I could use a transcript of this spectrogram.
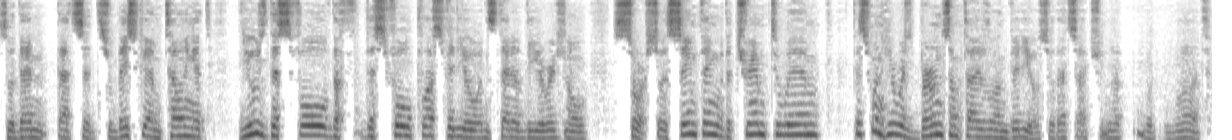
so then that's it. So basically I'm telling it use this full the, this full plus video instead of the original source. So the same thing with the trim to him this one here was burn subtitles on video so that's actually not what we want.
